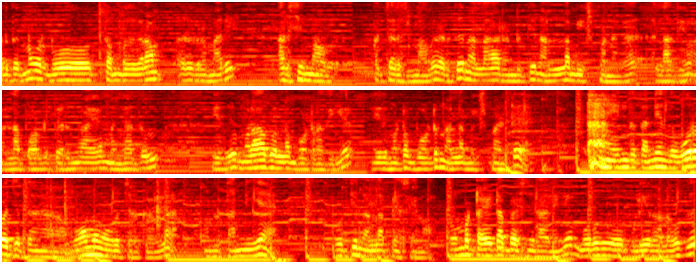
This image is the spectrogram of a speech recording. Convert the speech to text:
எடுத்துட்டோம்னா ஒரு நூற்றம்பது கிராம் இருக்கிற மாதிரி அரிசி மாவு பச்சரிசி மாவு எடுத்து நல்லா ரெண்டுத்தையும் நல்லா மிக்ஸ் பண்ணுங்கள் எல்லாத்தையும் நல்லா போட்டு பெருங்காயம் மஞ்சள் தூள் இது மிளகாத்தூள்லாம் போட்டுறாதீங்க. இது மட்டும் போட்டு நல்லா மிக்ஸ் பண்ணிட்டு இந்த தண்ணி இந்த ஊற வச்ச த ஓமம் ஊற வச்சிருக்கோம்ல அந்த தண்ணியை ஊற்றி நல்லா பேசணும். ரொம்ப டைட்டாக பேசிடாதீங்க. முருகு புளியிற அளவுக்கு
